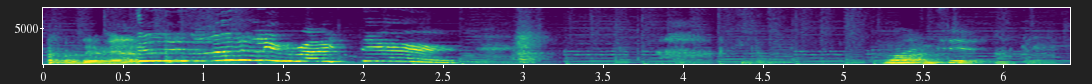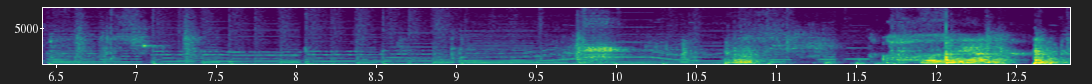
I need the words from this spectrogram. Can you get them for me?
Put him in. Dude, it's literally right there. One. two. Okay. Again, down.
